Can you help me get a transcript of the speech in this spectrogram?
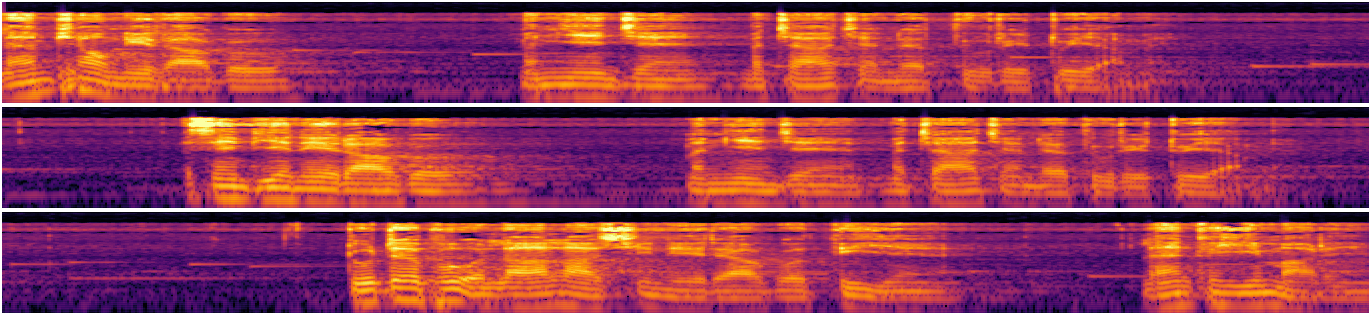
လမ်းဖြောင်းနေတာကိုမမြင်ခြင်းမကြားခြင်းတဲ့သူတွေတွေ့ရမယ်အစဉ်ပြေနေတာကို မမြင်ခြင်းမကြားခြင်းတဲ့သူတွေတွေ့ရမယ်တိုးတက်ဖို့အလားအလာရှိနေတာကိုသိရင်လမ်းခရီးမှာတင်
